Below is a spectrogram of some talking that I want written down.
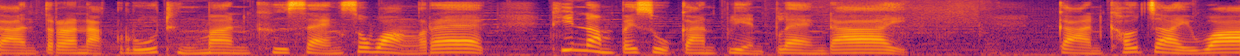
การตระหนักรู้ถึงมันคือแสงสว่างแรกที่นำไปสู่การเปลี่ยนแปลงได้ การเข้าใจว่า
